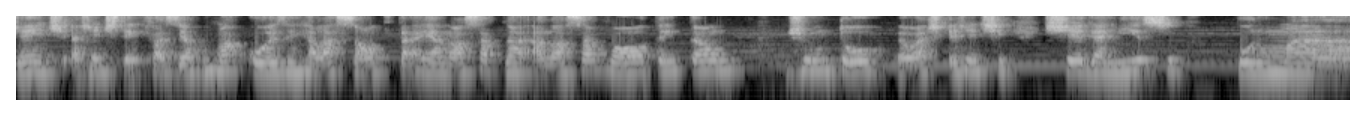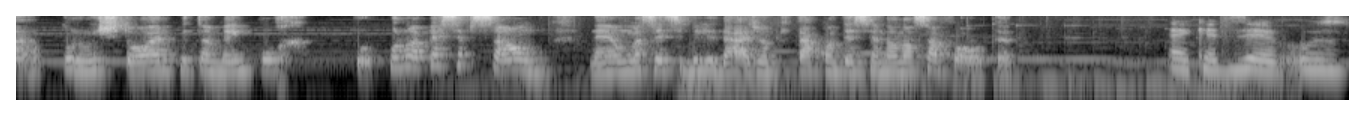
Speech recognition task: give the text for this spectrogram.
gente, a gente tem que fazer alguma coisa em relação ao que está aí à nossa, à nossa volta. Então, juntou. Eu acho que a gente chega nisso por, uma, por um histórico e também por, por, por uma percepção, né? uma sensibilidade ao que está acontecendo à nossa volta. É, quer dizer, os,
